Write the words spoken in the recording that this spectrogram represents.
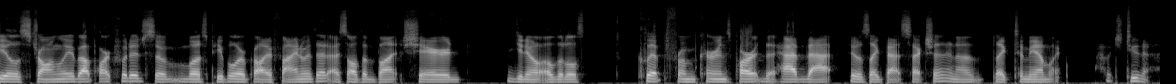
feels strongly about park footage so most people are probably fine with it i saw the bunt shared you know a little clip from curran's part that had that it was like that section and i like to me i'm like why would you do that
